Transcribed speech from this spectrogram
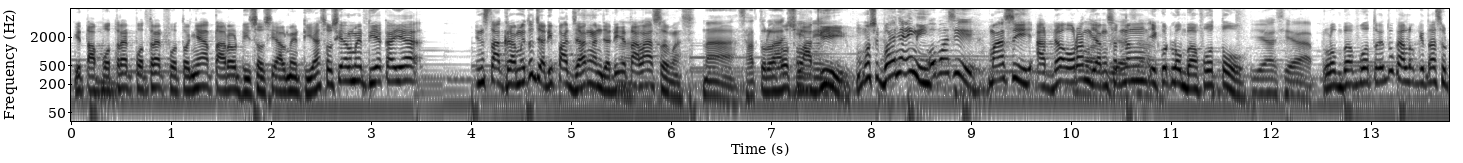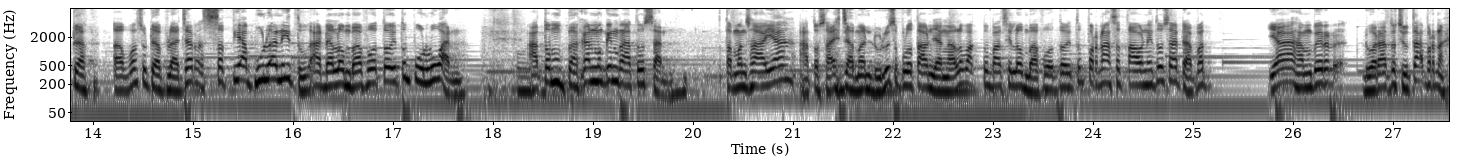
kita potret-potret fotonya taruh di sosial media. Sosial media kayak Instagram itu jadi pajangan, jadi etalase mas. Nah, satu lagi Terus nih. lagi, masih banyak ini. Oh, masih? Masih ada orang Luar yang seneng biasa. ikut lomba foto. Iya, siap. Lomba foto itu kalau kita sudah apa sudah belajar setiap bulan itu ada lomba foto itu puluhan atau bahkan mungkin ratusan. Teman saya atau saya zaman dulu 10 tahun yang lalu waktu masih lomba foto itu pernah setahun itu saya dapat ya hampir 200 juta pernah.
